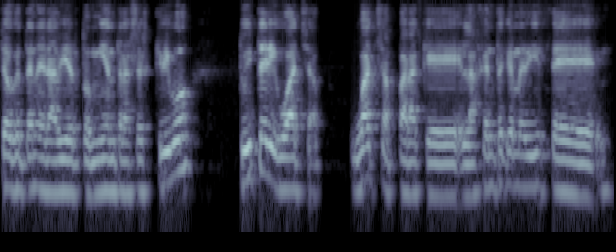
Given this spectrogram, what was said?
tengo que tener abierto mientras escribo Twitter y WhatsApp. WhatsApp para que la gente que me dice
